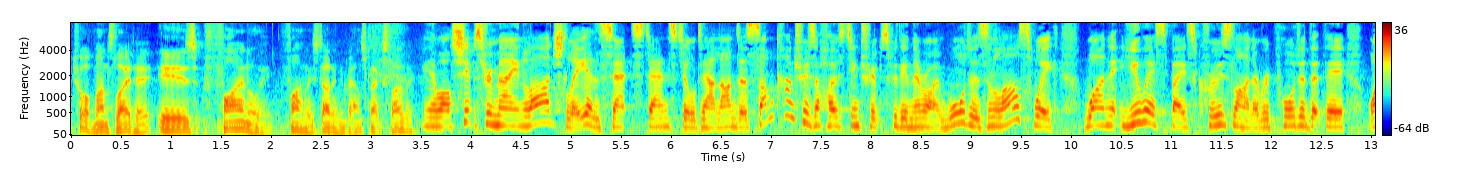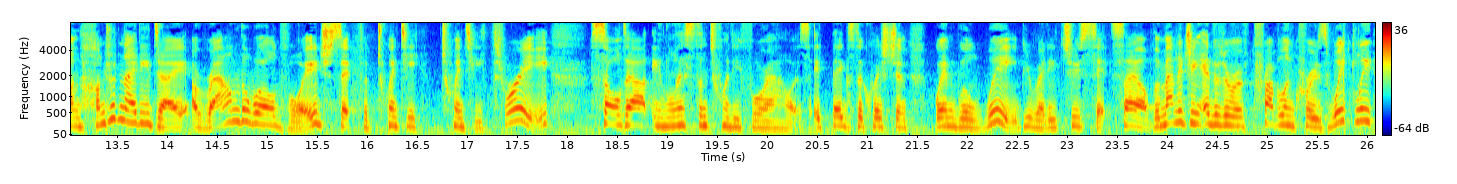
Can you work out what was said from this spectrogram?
12 months later is finally, finally starting to bounce back slowly. Yeah, while ships remain largely at a standstill down under, some countries are hosting trips within their own waters. And last week, one US based cruise liner reported that their 180 day around the world voyage, set for 2023, sold out in less than 24 hours. It begs the question when will we be ready to set sail? The managing editor of Travel and Cruise Weekly,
